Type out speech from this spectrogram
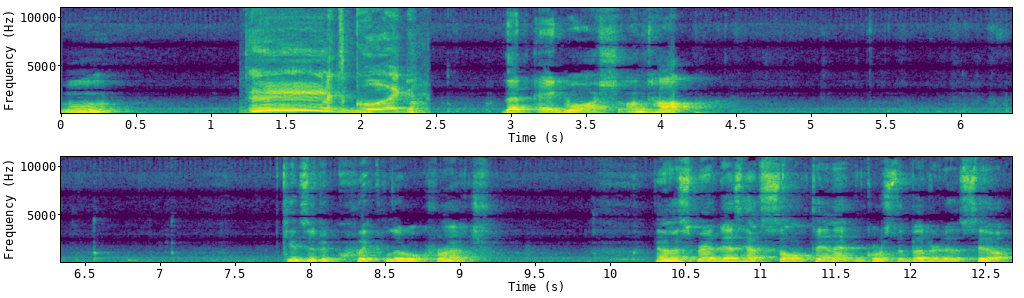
Mmm. Mmm, it's good. That egg wash on top gives it a quick little crunch. Now the spread does have salt in it, and of course the butter does too.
